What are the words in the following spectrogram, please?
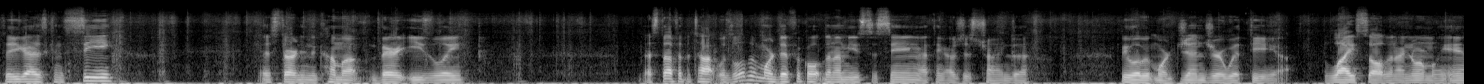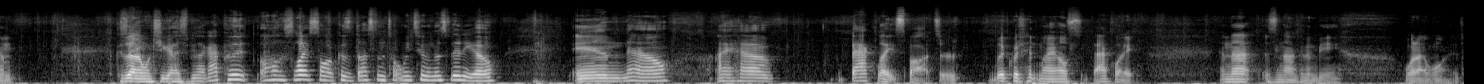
So you guys can see it's starting to come up very easily. That stuff at the top was a little bit more difficult than I'm used to seeing. I think I was just trying to be a little bit more ginger with the Lysol than I normally am. Because I don't want you guys to be like, I put all this Lysol because Dusten told me to in this video. And now I have backlight spots or liquid in my house backlight. And that is not going to be what I wanted.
